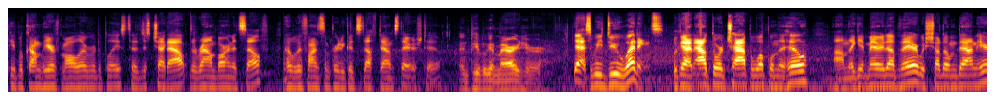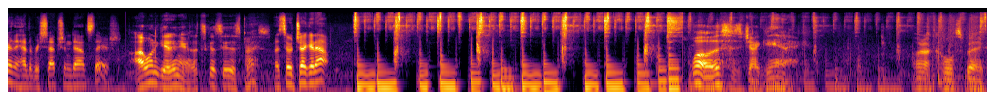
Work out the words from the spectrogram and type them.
People come here from all over the place to just check out the round barn itself. Hopefully find some pretty good stuff downstairs too. And people get married here. Yes, we do weddings. We got an outdoor chapel up on the hill. Um, they get married up there. We shuttle them down here and they have the reception downstairs. I want to get in here. Let's go see this place. Let's go check it out. Whoa, this is gigantic. What a cool space.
